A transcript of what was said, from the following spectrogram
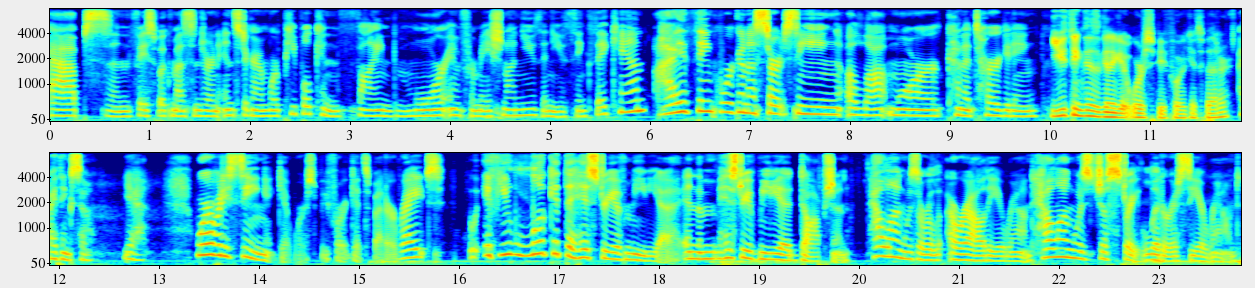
apps and Facebook Messenger and Instagram where people can find more information on you than you think they can, I think we're going to start seeing a lot more kind of targeting. You think this is going to get worse before it gets better? I think so. Yeah. We're already seeing it get worse before it gets better, right? If you look at the history of media and the history of media adoption, how long was orality around? How long was just straight literacy around?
